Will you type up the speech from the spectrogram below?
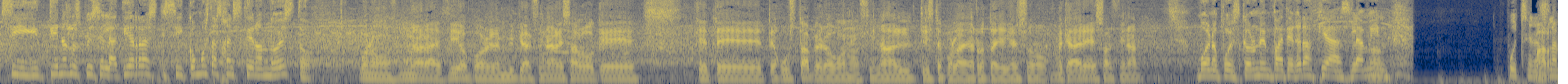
si tienes los pies en la tierra, si cómo estás gestionando esto. Bueno, muy agradecido por el MVP al final, es algo que, que te, te gusta, pero bueno, al final triste por la derrota y eso, me quedaré eso al final. Bueno, pues con un empate, gracias, Lamin. Potser no és la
